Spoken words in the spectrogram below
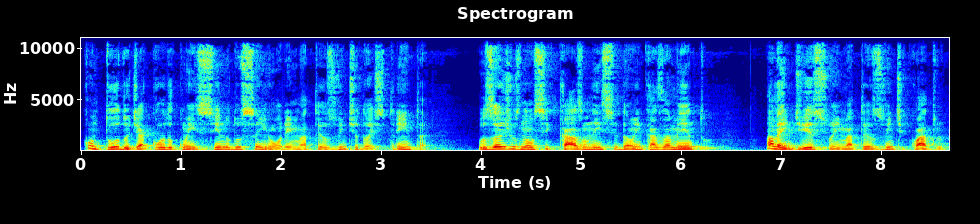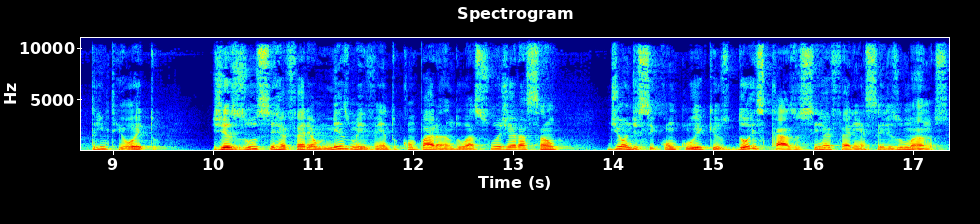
Contudo, de acordo com o ensino do Senhor em Mateus 22:30, os anjos não se casam nem se dão em casamento. Além disso, em Mateus 24:38, Jesus se refere ao mesmo evento comparando-o à sua geração, de onde se conclui que os dois casos se referem a seres humanos.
